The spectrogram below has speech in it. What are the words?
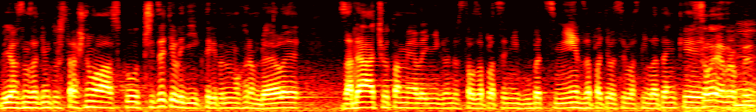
viděl jsem zatím tu strašnou lásku 30 lidí, kteří tam mimochodem dojeli, zadáčo tam jeli, nikdo nedostal zaplacený vůbec nic, zaplatili si vlastní letenky. Z celé Evropy.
